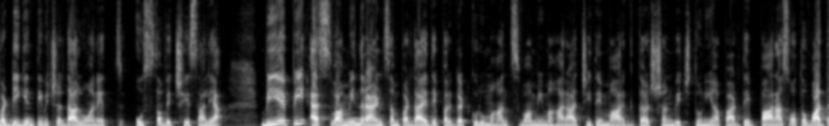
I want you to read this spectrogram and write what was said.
ਵੱਡੀ ਗਿਣਤੀ ਵਿੱਚ ਸ਼ਰਧਾਲੂਆਂ ਨੇ ਉਤਸਵ ਵਿੱਚ ਹਿੱਸਾ ਲਿਆ। ਬੀਏਪੀ ਐਸ ਸਵਾਮੀ ਨਾਰਾਇਣ ਸੰਪਰਦਾਇ ਦੇ ਪ੍ਰਗਟ ਗੁਰੂ ਮਹੰਤ ਸਵਾਮੀ ਮਹਾਰਾਜ ਜੀ ਦੇ ਮਾਰਗਦਰਸ਼ਨ ਵਿੱਚ ਦੁਨੀਆ ਭਰ ਦੇ 1200 ਤੋਂ ਵੱਧ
